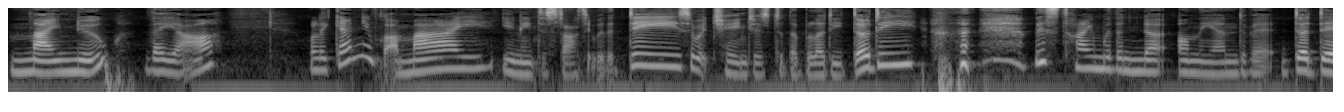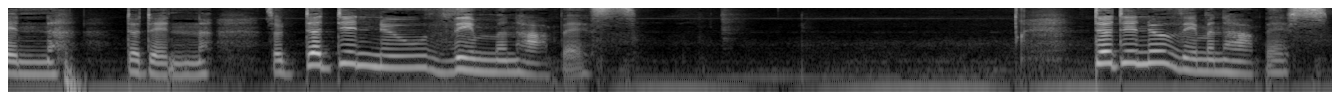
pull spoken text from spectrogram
mae nhw, they are, well, again, you've got a mae, you need to start it with a D, so it changes to the bloody dydy. this time with a nut on the end of it. Dydyn, dydyn. So, dydyn nhw ddim yn hapus. Dydyn nhw ddim yn hapus.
